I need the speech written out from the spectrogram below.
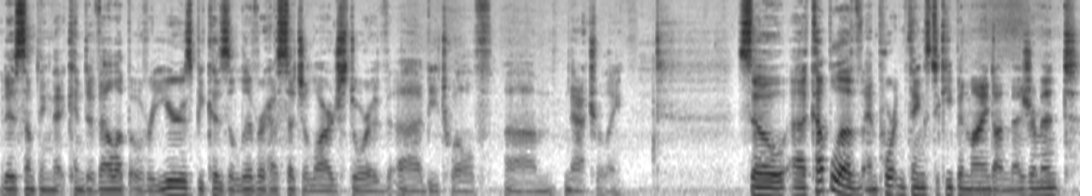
It is something that can develop over years because the liver has such a large store of uh, B12 um, naturally. So, a couple of important things to keep in mind on measurement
